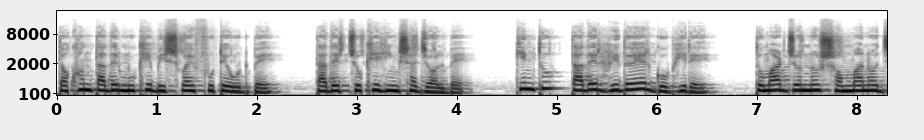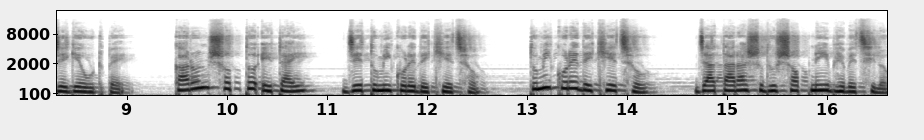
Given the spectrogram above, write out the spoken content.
তখন তাদের মুখে বিস্ময় ফুটে উঠবে, তাদের চোখে হিংসা জ্বলবে। কিন্তু তাদের হৃদয়ের গভীরে তোমার জন্য সম্মানও জেগে উঠবে। কারণ সত্য এটাই যে তুমি করে দেখিয়েছ। তুমি করে দেখিয়েছ যা তারা শুধু স্বপ্নেই ভেবেছিল।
